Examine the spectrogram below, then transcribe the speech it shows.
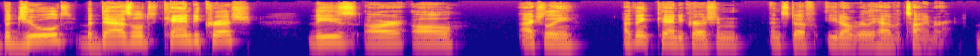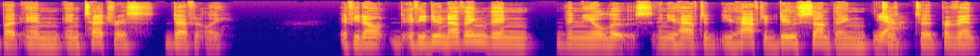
Bejeweled, Bedazzled, Candy Crush. These are all actually I think Candy Crush and, and stuff you don't really have a timer. But in in Tetris definitely. If you don't if you do nothing then then you'll lose and you have to you have to do something Yeah. to, to prevent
